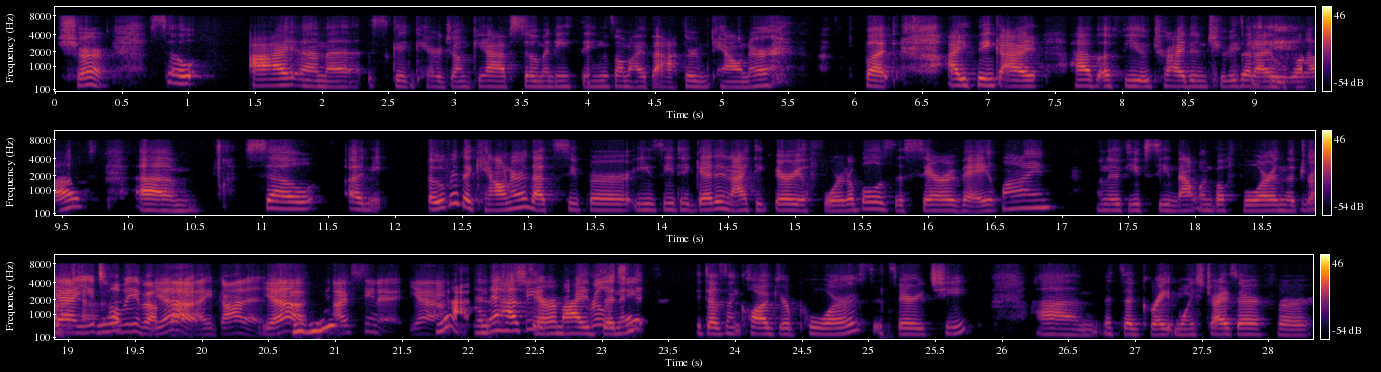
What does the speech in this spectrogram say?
Sure. So I am a skincare junkie. I have so many things on my bathroom counter. but I think I have a few tried and true that I love. Um, so an over the counter that's super easy to get and I think very affordable is the CeraVe line. I don't know if you've seen that one before in the drug. Yeah, you told me about yeah. that. I got it. Yeah, mm-hmm. I've seen it. Yeah. Yeah, and it has ceramides really in cheap. it. It doesn't clog your pores. It's very cheap. Um, it's a great moisturizer for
